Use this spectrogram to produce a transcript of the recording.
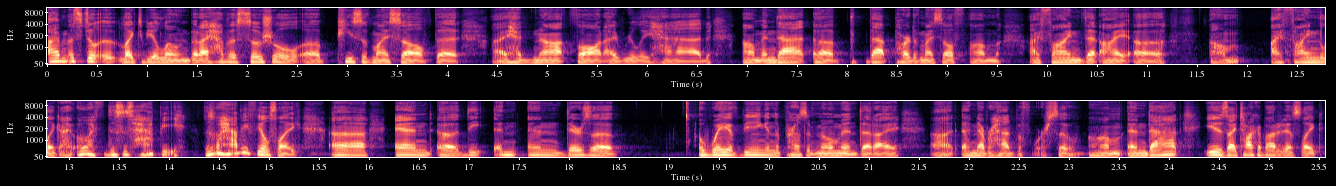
I'm still uh, like to be alone, but I have a social uh, piece of myself that I had not thought I really had, um, and that uh, that part of myself, um, I find that I uh, um, I find like I oh I, this is happy. This is what happy feels like, uh, and uh, the and and there's a a way of being in the present moment that I uh, I never had before. So, um, and that is, I talk about it as like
